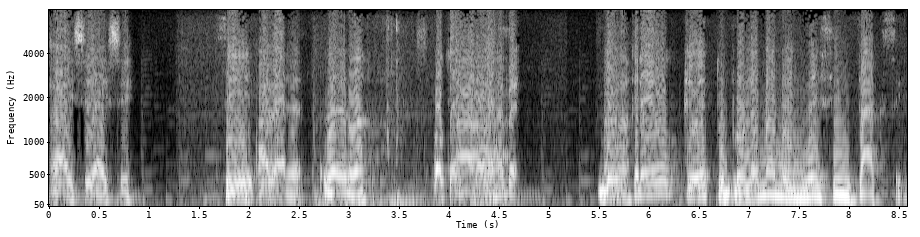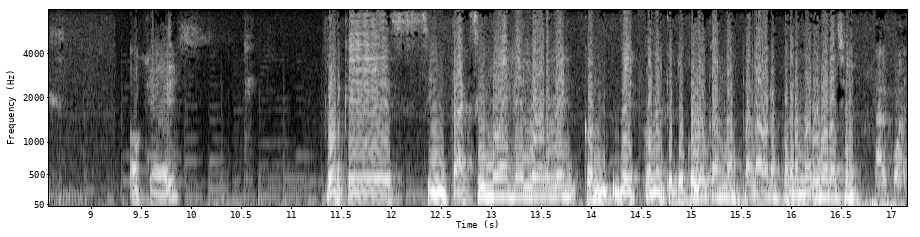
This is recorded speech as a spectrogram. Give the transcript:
Ay, sí, ay, sí. Sí, A ver. de verdad. Ok, Ah. déjame. Yo Ajá. creo que tu problema no es de sintaxis. Ok. Porque sintaxis no es el orden con, de- con el que tú colocas las palabras para armar una oración. Tal cual.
